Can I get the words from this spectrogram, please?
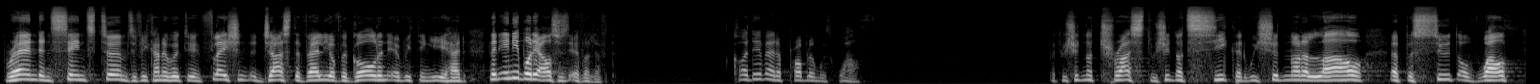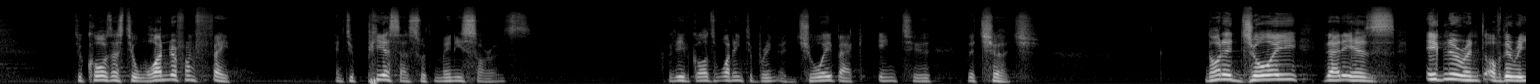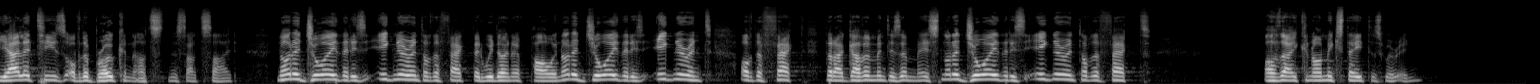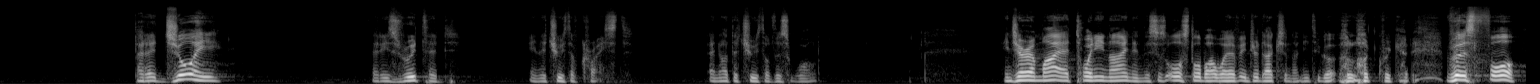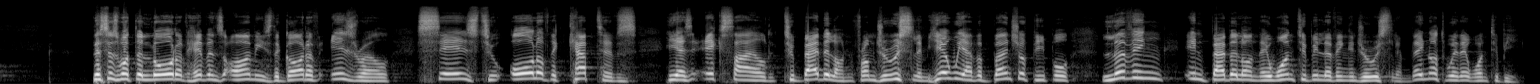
rand and cents terms, if you kind of were to inflation adjust the value of the gold and everything he had, than anybody else who's ever lived. God never had a problem with wealth. But we should not trust, we should not seek that, we should not allow a pursuit of wealth to cause us to wander from faith and to pierce us with many sorrows. I believe God's wanting to bring a joy back into the church. Not a joy that is ignorant of the realities of the brokenness outside. Not a joy that is ignorant of the fact that we don't have power. Not a joy that is ignorant of the fact that our government is a mess. Not a joy that is ignorant of the fact of the economic status we're in but a joy that is rooted in the truth of Christ and not the truth of this world. In Jeremiah 29, and this is all still by way of introduction, I need to go a lot quicker. Verse 4 This is what the Lord of heaven's armies, the God of Israel, says to all of the captives he has exiled to Babylon from Jerusalem. Here we have a bunch of people living in Babylon. They want to be living in Jerusalem, they're not where they want to be.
